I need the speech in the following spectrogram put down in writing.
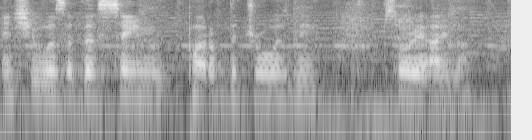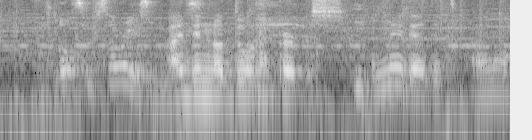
and she was at the same part of the draw as me. Sorry, Ayla. Lots of sorries. in I did not do it on purpose. Or maybe I did. I don't know.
